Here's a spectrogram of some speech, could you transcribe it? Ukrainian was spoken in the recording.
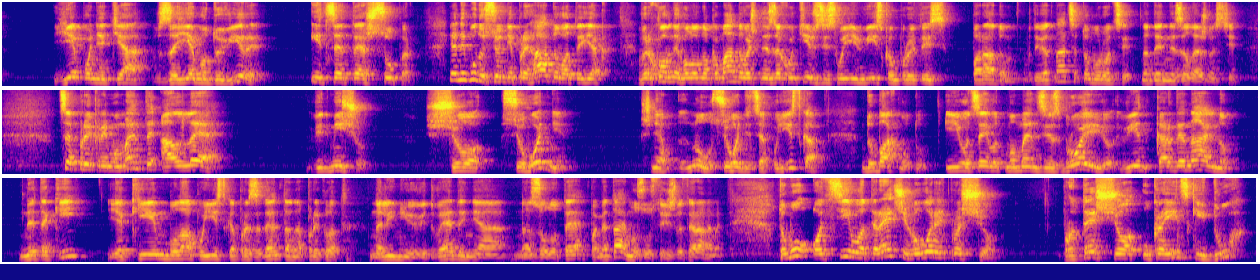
є поняття взаємодовіри, і це теж супер. Я не буду сьогодні пригадувати, як Верховний головнокомандувач не захотів зі своїм військом пройтись парадом в 19-му році на День Незалежності. Це прикрі моменти, але відмічу, що сьогодні, ну, сьогодні ця поїздка до Бахмуту, і оцей от момент зі зброєю, він кардинально не такий, яким була поїздка президента, наприклад, на лінію відведення на Золоте. Пам'ятаємо зустріч з ветеранами. Тому оці от речі говорять про що? Про те, що український дух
